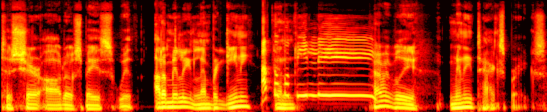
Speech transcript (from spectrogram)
to share auto space with Automili Lamborghini Automobili. probably many tax breaks.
